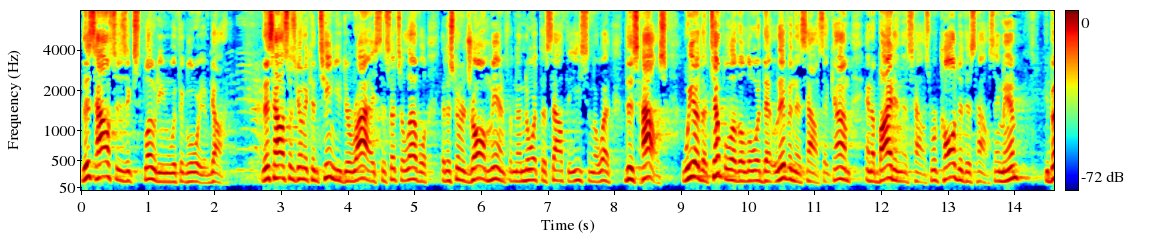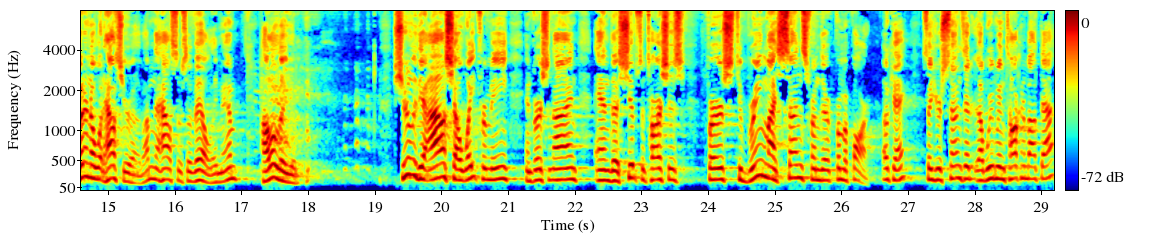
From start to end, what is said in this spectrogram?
This house is exploding with the glory of God. This house is going to continue to rise to such a level that it's going to draw men from the north, the south, the east, and the west. This house, we are the temple of the Lord that live in this house, that come and abide in this house. We're called to this house. Amen. You better know what house you're of. I'm the house of Savelle. Amen. Hallelujah. Surely the isles shall wait for me in verse 9, and the ships of Tarshish first to bring my sons from there from afar. Okay, so your sons that uh, we've been talking about that.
